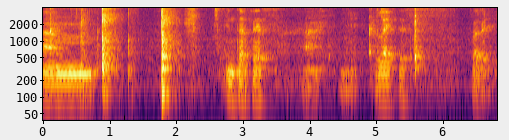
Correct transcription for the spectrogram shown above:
um, interface. Nah, like this. Sorry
